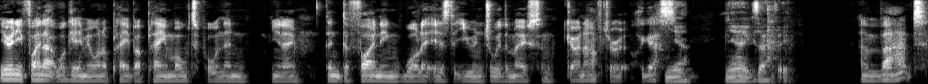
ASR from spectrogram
you only find out what game you want to play by playing multiple and then you know then defining what it is that you enjoy the most and going after it i guess Yeah. Yeah, exactly. And that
